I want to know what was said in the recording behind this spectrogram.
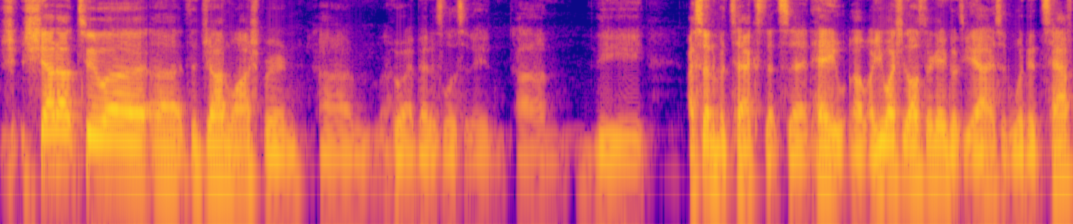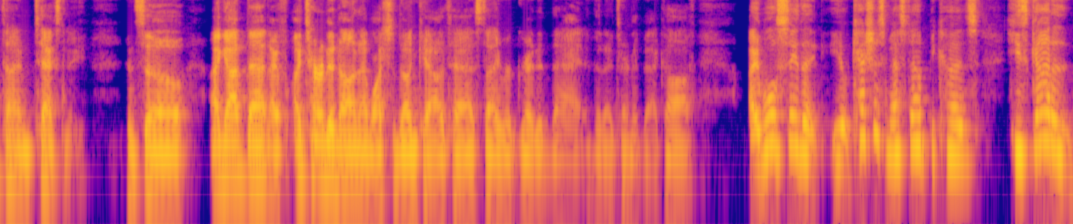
sh- shout out to uh, uh, to John Washburn, um, who I bet is listening. Um, the I sent him a text that said, "Hey, uh, are you watching the All Star game?" He goes, "Yeah." I said, "When it's halftime, text me." And so I got that, I, I turned it on. I watched the dunk contest. I regretted that, and then I turned it back off. I will say that you know Cassius's messed up because he's got a.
